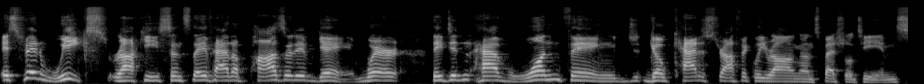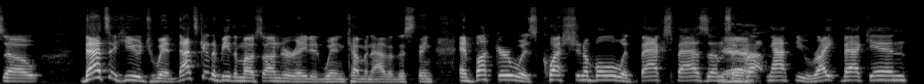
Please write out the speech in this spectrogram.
It's been weeks, Rocky, since they've had a positive game where they didn't have one thing go catastrophically wrong on special teams. So that's a huge win. That's going to be the most underrated win coming out of this thing. And Butker was questionable with back spasms yeah. and brought Matthew right back in.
